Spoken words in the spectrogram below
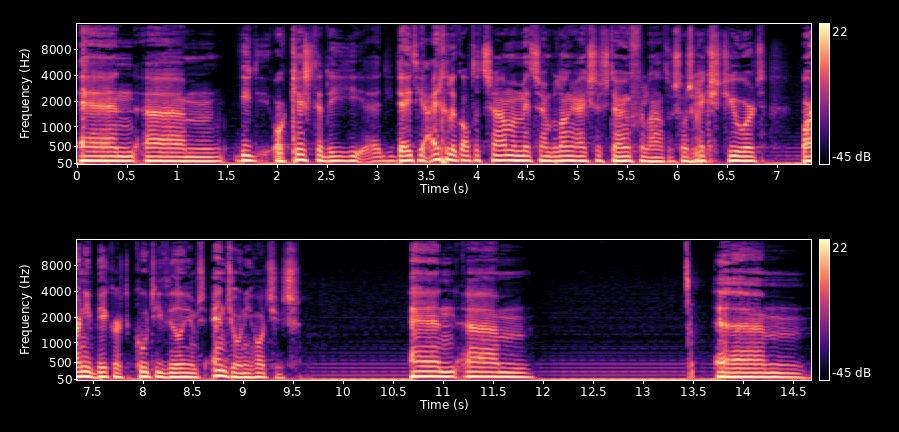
En um, die orkesten die, eh, die deed hij eigenlijk altijd samen met zijn belangrijkste steunverlaters... zoals Rick Stewart, Barney Bickert, Cootie Williams en Johnny Hodges. En um, um,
